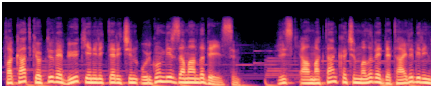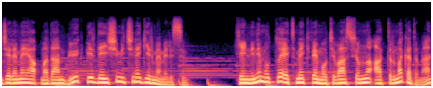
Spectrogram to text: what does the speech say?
Fakat köklü ve büyük yenilikler için uygun bir zamanda değilsin. Risk almaktan kaçınmalı ve detaylı bir inceleme yapmadan büyük bir değişim içine girmemelisin. Kendini mutlu etmek ve motivasyonunu arttırmak adına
